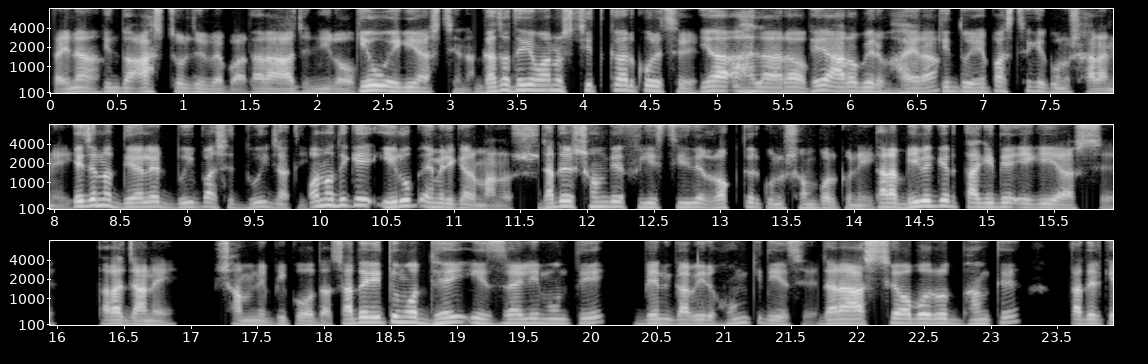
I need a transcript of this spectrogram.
তাই না? কিন্তু আশ্চর্যের ব্যাপার, তারা আজ নীরব। কেউ এগিয়ে আসছে না। গাজা থেকে মানুষ চিৎকার করেছে, ইয়া আহলা আরব, হে আরবের ভাইরা কিন্তু এ পাশ থেকে কোনো সাড়া নেই। এজন্য দেয়ালের দুই পাশে দুই জাতি, অন্যদিকে ইউরোপ আমেরিকার মানুষ, যাদের সঙ্গে ফিলিস্তিনিদের রক্তের কোনো সম্পর্ক নেই। তারা বিবেকের তাগিদে এগিয়ে আসছে। তারা জানে, সামনে বিপদ আছে। তাদের ইতিমধ্যেই ইসরায়েলি মন্ত্রী বেন গাবির হুমকি দিয়েছে। যারা আসছে অবরোধ ভাঙতে, তাদেরকে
